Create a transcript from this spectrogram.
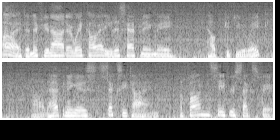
All right, and if you're not awake already, this happening may help get you awake. Uh, the happening is Sexy Time, a fun, safer sex fair.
